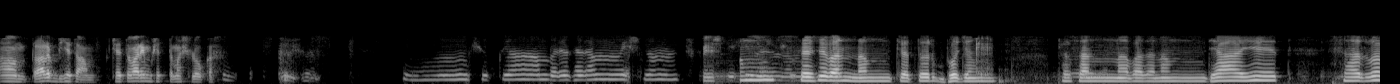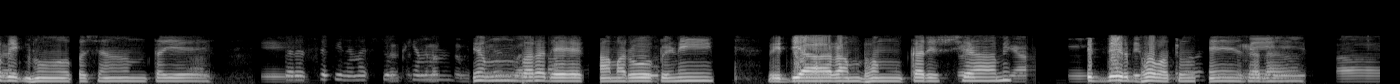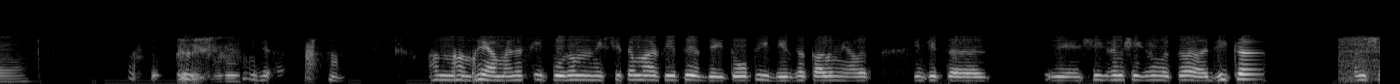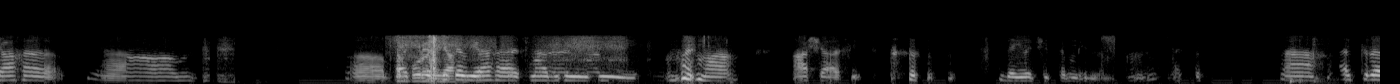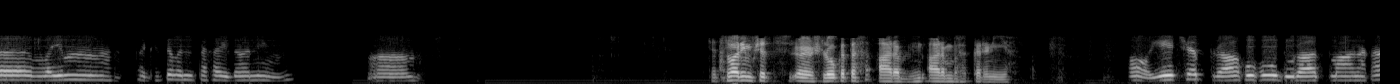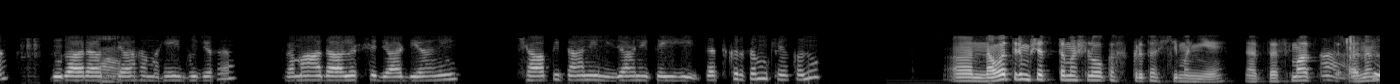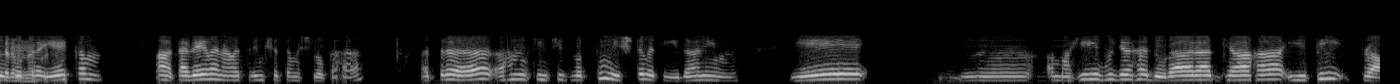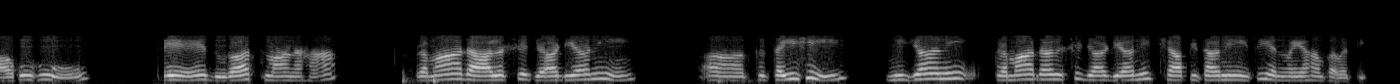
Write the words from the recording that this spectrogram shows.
आम् प्रारभ्यतां चत्वारिंशत्तमश्लोकः शुक्लाम्बरधरं विष्णुं शशिवर्णं चतुर्भुजं प्रसन्नवदनं ध्यायेत् सर्वविघ्नोपशान्तये। सरस्वती नमस्तुभ्यं। वरदे कामरूपिणी विद्यारम्भं करिष्यामि। सिद्धिर्भवतु मे सदा। अहं मया मनसि पूर्वं निश्चितमासीत् इतोपि दीर्घकालं यावत् किञ्चित् शीघ्रं शीघ्रं गत्वा अधिक अंशाः पठितव्याः अस्माभिः इति मम आशा आसीत् दैवचित्तं भिन्नम् अस्तु अत्र वयं पठितवन्तः इदानीं चत्वारिंशत् श्लोकतः आरब् आरम्भः करणीयः। ओ ये च प्राहुः दुरात्मानः दुराराध्याः महीभुजः प्रमादालस्य जाड्यानि ख्यापितानि निजानि तैः। तत्कृतं खलु? नवत्रिंशत्तमश्लोकः कृतः इति मन्ये। तस्मात् अनन्तरं एकं तदेव नवत्रिंशत्तमश्लोकः। अत्र अहं किञ्चित् वक्तुम् इष्टवती इदानीं ये महीभुजः दुराराध्याः इति प्राहुः ते दुरात्मानः प्रमादालस्य जाड्यानि तैः निजानि प्रमादालस्य जाड्यानि ख्यापितानि इति अन्वयः भवति।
